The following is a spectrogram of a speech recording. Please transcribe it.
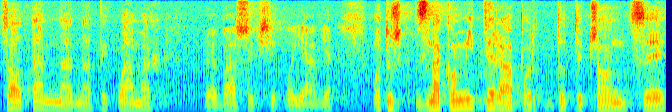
Co tam na, na tych łamach e, waszych się pojawia? Otóż znakomity raport dotyczący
